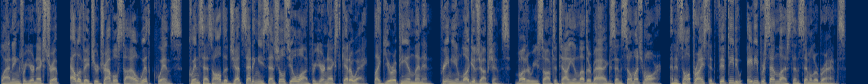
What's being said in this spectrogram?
Planning for your next trip? Elevate your travel style with Quince. Quince has all the jet setting essentials you'll want for your next getaway, like European linen, premium luggage options, buttery soft Italian leather bags, and so much more. And it's all priced at 50 to 80% less than similar brands.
